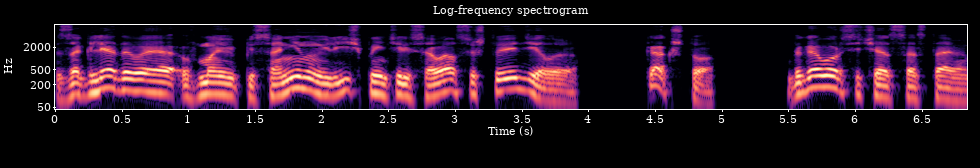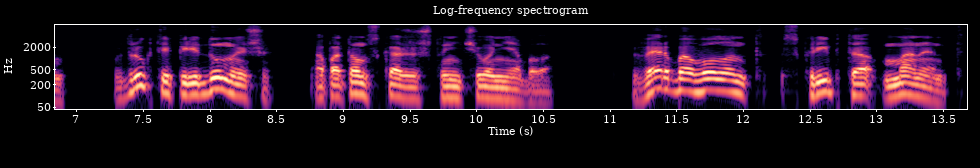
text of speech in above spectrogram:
Заглядывая в мою писанину, Ильич поинтересовался, что я делаю. «Как что? Договор сейчас составим. Вдруг ты передумаешь, а потом скажешь, что ничего не было». «Verba volant scripta manent»,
